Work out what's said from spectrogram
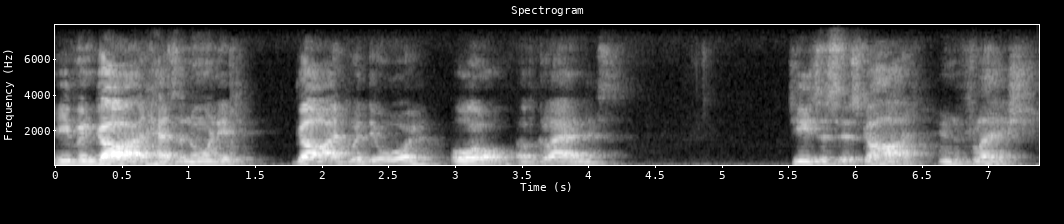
Even God has anointed God with the oil, oil of gladness. Jesus is God in the flesh.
